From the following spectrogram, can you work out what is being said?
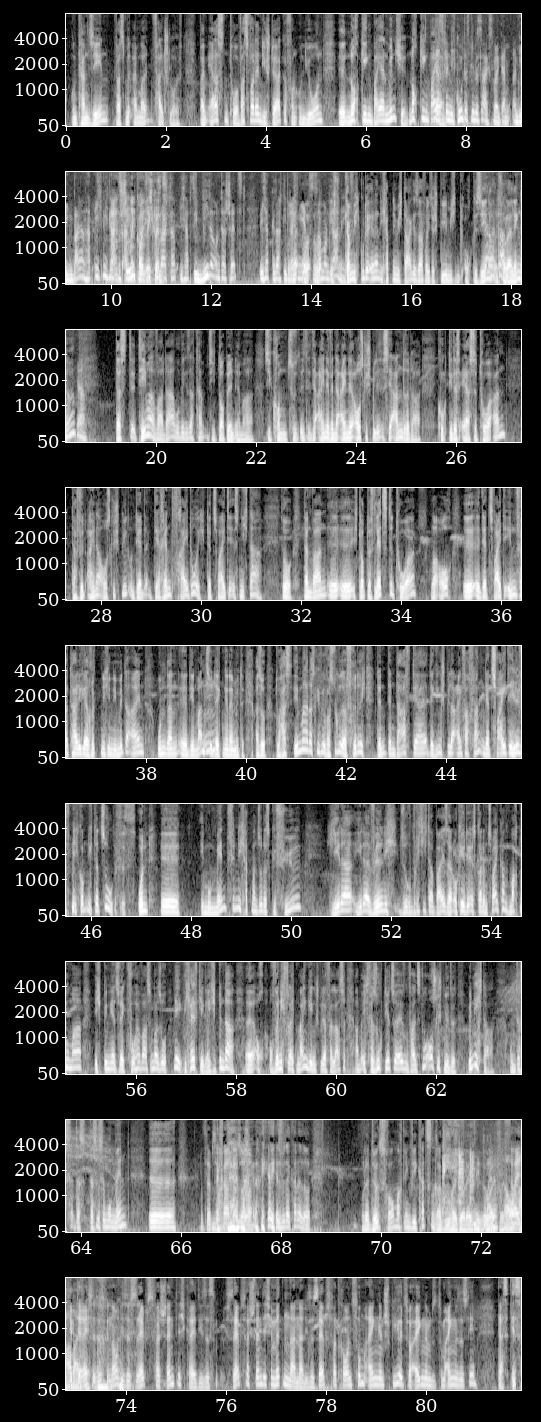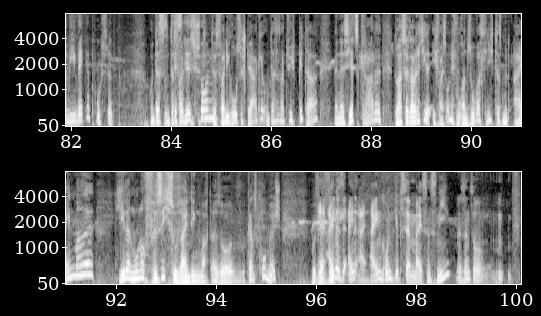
und kann sehen, was mit einmal falsch läuft. Beim ersten Tor, was war denn die Stärke von Union äh, noch gegen Bayern München? Noch gegen Bayern. Das finde ich gut, dass du das sagst, weil gam- gegen Bayern habe ich mich Ganz noch beschämt, weil ich gesagt habe, ich habe sie wieder unterschätzt. Ich habe gedacht, die brechen Ja, jetzt zusammen und ich gar nichts. kann mich gut erinnern, ich habe nämlich da gesagt, weil ich das Spiel nämlich auch gesehen Ja, habe in voller Länge. ja. Das Thema war da, wo wir gesagt haben, sie doppeln immer. Sie kommen zu, der eine, wenn der eine ausgespielt ist, ist der andere da. Guck dir das erste Tor an. Da wird einer ausgespielt und der, der rennt frei durch. Der zweite ist nicht da. So, dann waren, äh, äh, ich glaube, das letzte Tor war auch, äh, der zweite Innenverteidiger rückt nicht in die Mitte ein, um dann äh, den Mann zu decken in der Mitte. Also du hast immer das Gefühl, was du gesagt hast, Friedrich, denn, denn darf der, der Gegenspieler einfach flanken. Der zweite hilft nicht, kommt nicht dazu. Und äh, im Moment, finde ich, hat man so das Gefühl, jeder, jeder will nicht so richtig dabei sein. Okay, der ist gerade im Zweikampf, mach du mal, ich bin jetzt weg. Vorher war es immer so, nee, ich helfe dir gleich, ich bin da. Äh, auch, auch wenn ich vielleicht meinen Gegenspieler verlasse, aber ich versuche dir zu helfen, falls du ausgespielt wirst, bin ich da. Und das, das, das ist im Moment... Äh, selbst der Kater sauer. ja, jetzt wird der Kater sauer. Oder Dirks Frau macht irgendwie Katzenragout heute oder irgendwie so. Meine. Frau Aber ich gebe dir recht, es ist genau diese Selbstverständlichkeit, dieses selbstverständliche Miteinander, dieses Selbstvertrauen zum eigenen Spiel, zur eigenen, zum eigenen System. Das ist wie weggepustet. Und das, und das, Es war die, schon- das war die große Stärke und das ist natürlich bitter, wenn es jetzt gerade, du hast ja gerade richtig, ich weiß auch nicht, woran sowas liegt, dass mit einmal jeder nur noch für sich so sein Ding macht. Also ganz komisch. Gut, Äh, Eine, ein, ein, Grund gibt es ja meistens nie. Das sind so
